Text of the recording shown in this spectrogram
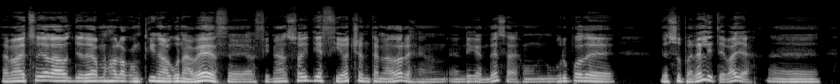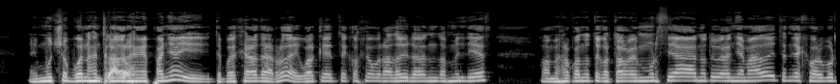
Además, esto ya lo, ya lo hemos hablado con Kino alguna vez. Eh, al final sois 18 entrenadores en, en, Liga Endesa. Es un grupo de, de superélite, vaya. Eh, hay muchos buenos entrenadores claro. en España y te puedes quedar de la rueda. Igual que te cogió Obradoiro en 2010, a lo mejor cuando te cortaron en Murcia no te hubieran llamado y tendrías que volver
